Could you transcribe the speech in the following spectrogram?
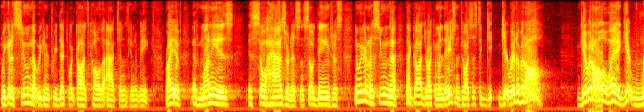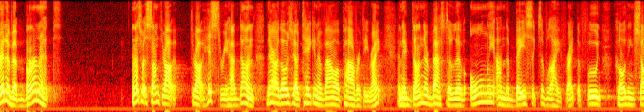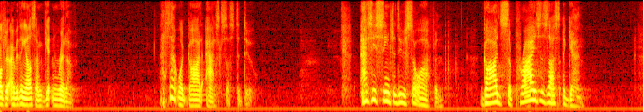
we could assume that we can predict what God's call to action is going to be, right? If, if money is, is so hazardous and so dangerous, then we're going to assume that, that God's recommendation to us is to get, get rid of it all. Give it all away. Get rid of it. Burn it. And that's what some throughout, throughout history have done. There are those who have taken a vow of poverty, right? And they've done their best to live only on the basics of life, right? The food, clothing, shelter, everything else I'm getting rid of. That's not what God asks us to do. As He seems to do so often, God surprises us again.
